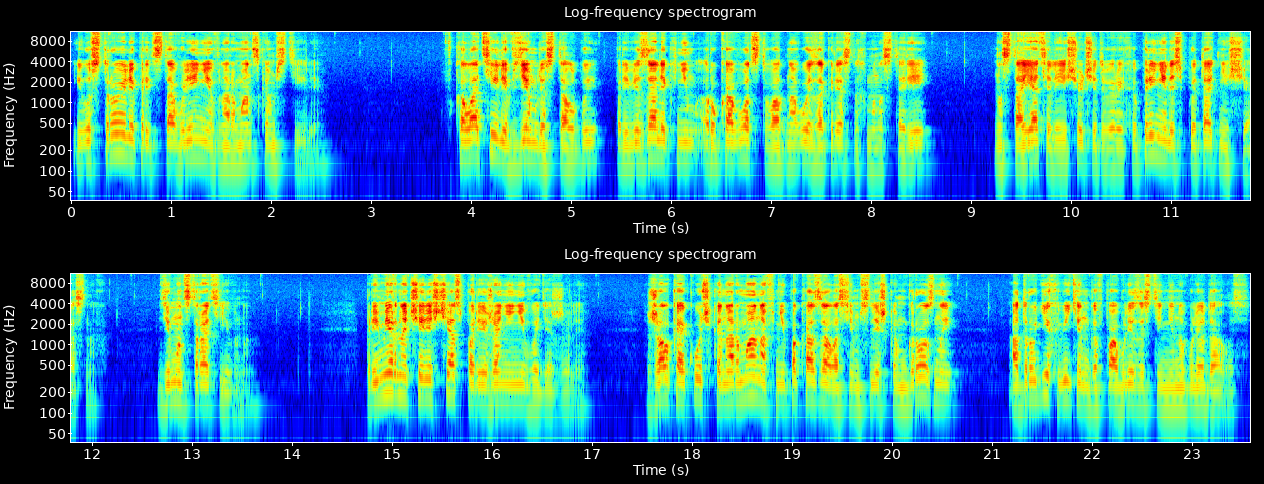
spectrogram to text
и устроили представление в нормандском стиле. Вколотили в землю столбы, привязали к ним руководство одного из окрестных монастырей, настоятеля еще четверых и принялись пытать несчастных. Демонстративно. Примерно через час парижане не выдержали. Жалкая кучка норманов не показалась им слишком грозной, а других викингов поблизости не наблюдалось.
